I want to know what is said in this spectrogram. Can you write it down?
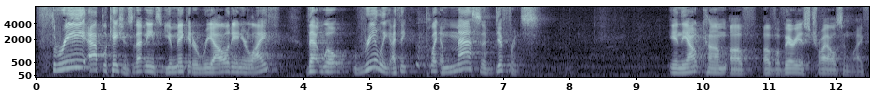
Three applications. So that means you make it a reality in your life that will really, I think, play a massive difference in the outcome of, of various trials in life.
